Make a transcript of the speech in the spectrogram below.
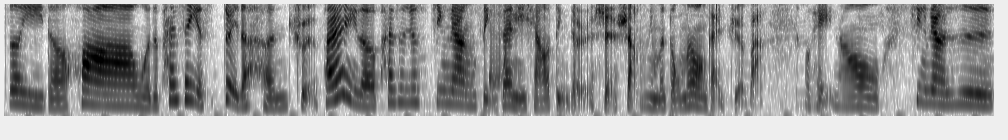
这里的话，我的攀升也是对的很准。反正你的攀升就是尽量顶在你想要顶的人身上，你们懂那种感觉吧？OK，然后尽量就是，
